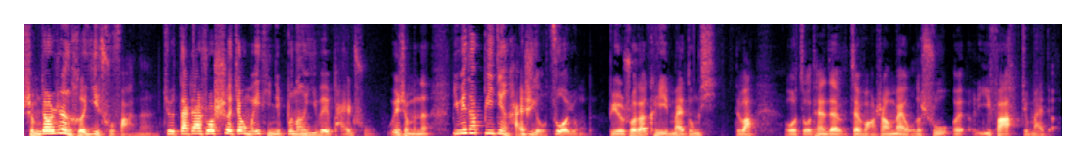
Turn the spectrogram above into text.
什么叫任何益处法呢？就大家说社交媒体你不能一味排除，为什么呢？因为它毕竟还是有作用的。比如说它可以卖东西，对吧？我昨天在在网上卖我的书，我一发就卖掉了。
